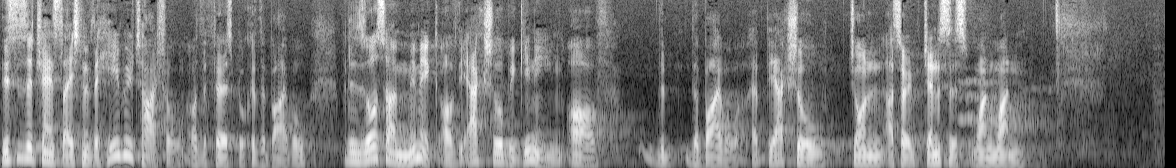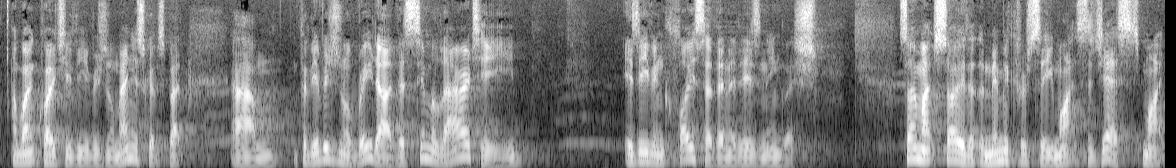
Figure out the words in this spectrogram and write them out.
This is a translation of the Hebrew title of the first book of the Bible, but it is also a mimic of the actual beginning of the, the Bible, uh, the actual John, uh, sorry, Genesis 1 1. I won't quote you the original manuscripts, but um, for the original reader, the similarity is even closer than it is in English. So much so that the mimicry might suggest, might,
